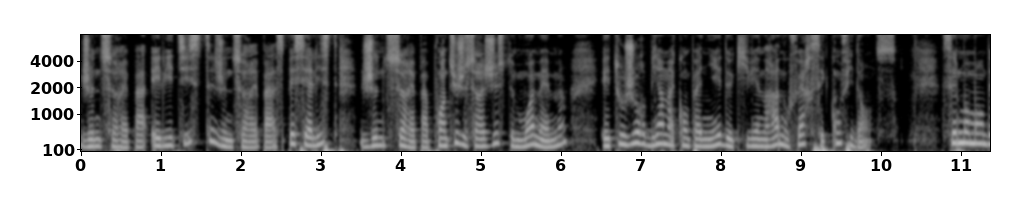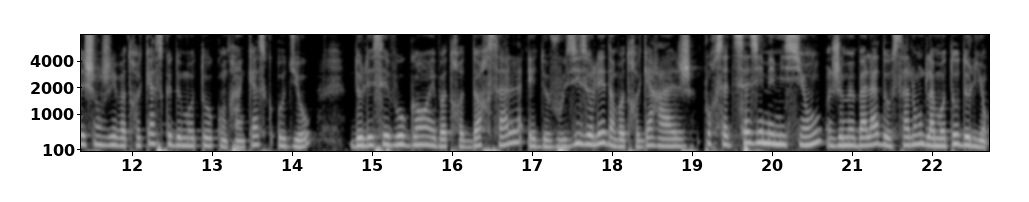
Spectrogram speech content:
Je ne serai pas élitiste, je ne serai pas spécialiste, je ne serai pas pointu, je serai juste moi-même et toujours bien accompagnée de qui viendra nous faire ses confidences. C'est le moment d'échanger votre casque de moto contre un casque audio, de laisser vos gants et votre dorsale et de vous isoler dans votre garage. Pour cette 16e émission, je me balade au Salon de la moto de Lyon.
